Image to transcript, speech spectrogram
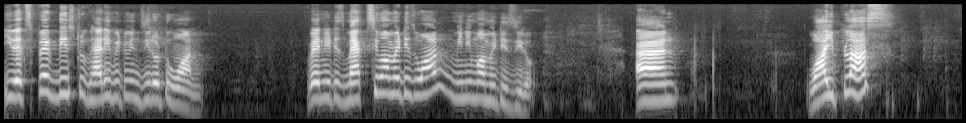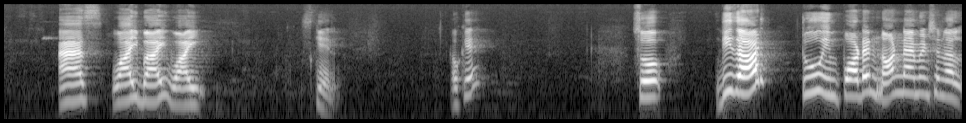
you expect this to vary between 0 to 1 when it is maximum it is 1 minimum it is 0 and y plus as y by y scale okay. So, these are two important non-dimensional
